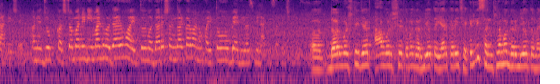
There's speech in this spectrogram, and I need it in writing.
લાગે છે. અને જો કસ્ટમરની ડિમાન્ડ વધારે હોય તો વધારે શણગાર કરવાનો હોય તો બે દિવસ બી લાગી શકે છે. દર વર્ષની જેમ આ વર્ષે તમે ગરબીઓ તૈયાર કરી છે. કેટલી સંખ્યામાં ગરબીઓ તમે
